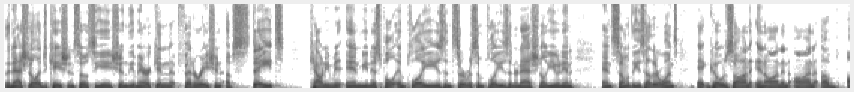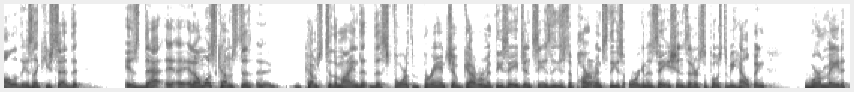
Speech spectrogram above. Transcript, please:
the National Education Association, the American Federation of States, County and Municipal Employees and Service Employees International Union, and some of these other ones. It goes on and on and on of all of these, like you said, that is that it almost comes to uh, comes to the mind that this fourth branch of government these agencies these departments these organizations that are supposed to be helping were made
